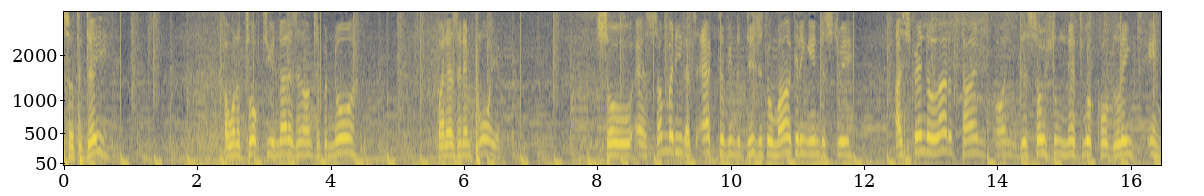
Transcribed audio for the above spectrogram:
So today, I want to talk to you not as an entrepreneur, but as an employer. So, as somebody that's active in the digital marketing industry, I spend a lot of time on this social network called LinkedIn.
